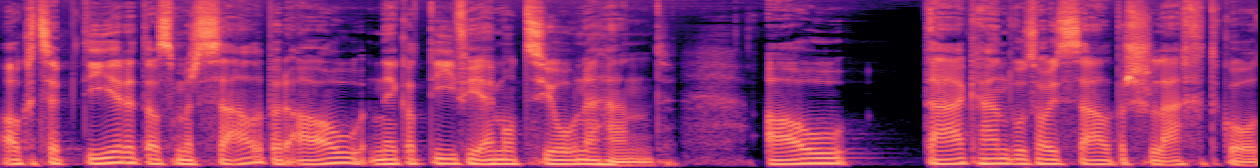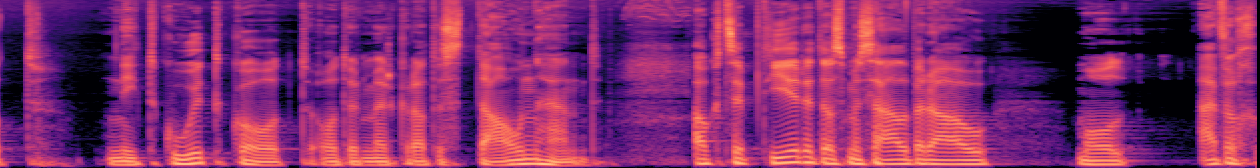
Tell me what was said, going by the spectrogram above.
akzeptieren, dass wir selber auch negative Emotionen haben, auch Tage haben, wo es uns selber schlecht geht, nicht gut geht oder wir gerade ein Down haben. Akzeptieren, dass wir selber auch mal einfach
